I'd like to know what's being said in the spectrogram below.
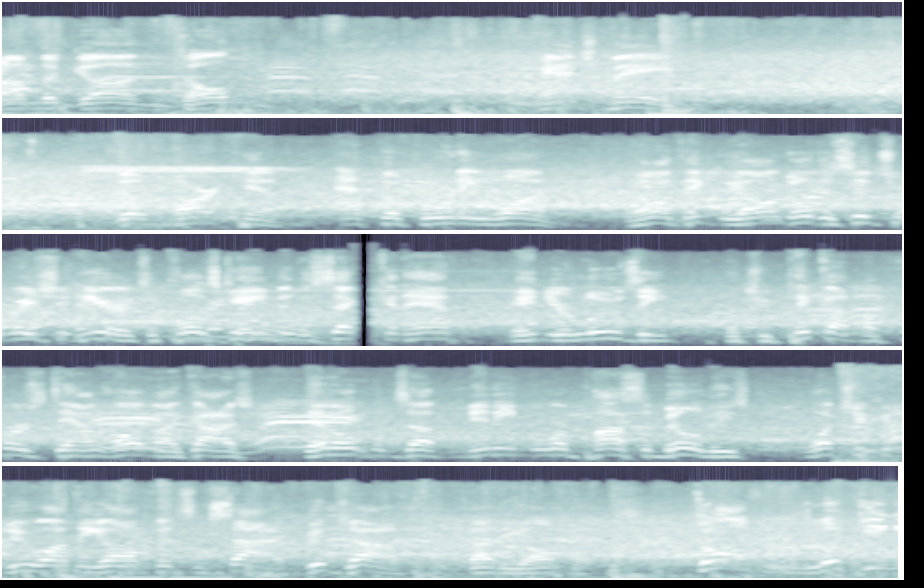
From the gun, Dalton. Catch made. They'll mark him at the 41. Well, I think we all know the situation here. It's a close game in the second half, and you're losing, but you pick up a first down. Oh, my gosh, that opens up many more possibilities what you can do on the offensive side. Good job by the offense. Dalton looking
